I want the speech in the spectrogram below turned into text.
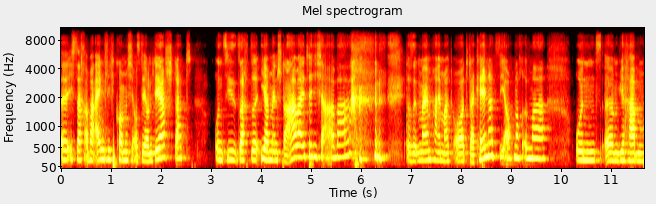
Äh, ich sage aber eigentlich komme ich aus der und der Stadt. Und sie sagte, ja Mensch, da arbeite ich aber. also in meinem Heimatort, da kellnert sie auch noch immer. Und ähm, wir haben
